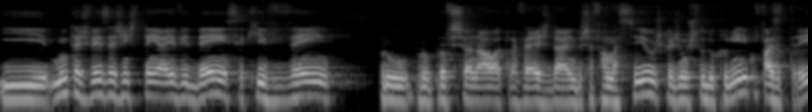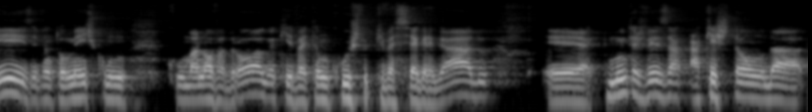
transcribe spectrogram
e muitas vezes a gente tem a evidência que vem para o pro profissional através da indústria farmacêutica, de um estudo clínico, fase 3, eventualmente com, com uma nova droga que vai ter um custo que vai ser agregado. É, muitas vezes a, a questão da,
